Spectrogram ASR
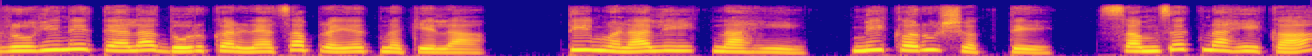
रुहीने त्याला दूर करण्याचा प्रयत्न केला. ती म्हणाली नाही मी करू शकते. समजत नाही का?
